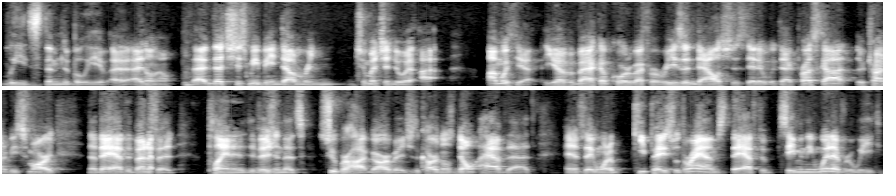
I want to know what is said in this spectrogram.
leads them to believe. I, I don't know. That, that's just me being dumb, reading too much into it. I, I'm with you. You have a backup quarterback for a reason. Dallas just did it with Dak Prescott. They're trying to be smart. Now they have the benefit playing in a division that's super hot garbage. The Cardinals don't have that. And if they want to keep pace with Rams, they have to seemingly win every week,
